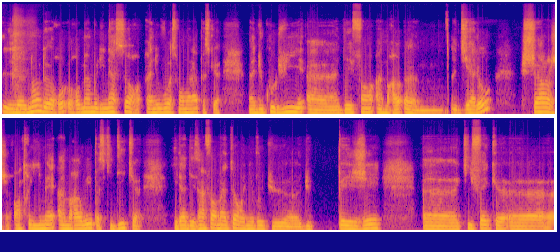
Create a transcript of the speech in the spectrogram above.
le nom de Ro- Romain Molina sort à nouveau à ce moment-là parce que bah, du coup lui euh, défend Amra- euh, Diallo charge entre guillemets Amraoui parce qu'il dit qu'il a des informateurs au niveau du, du PSG qui fait que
